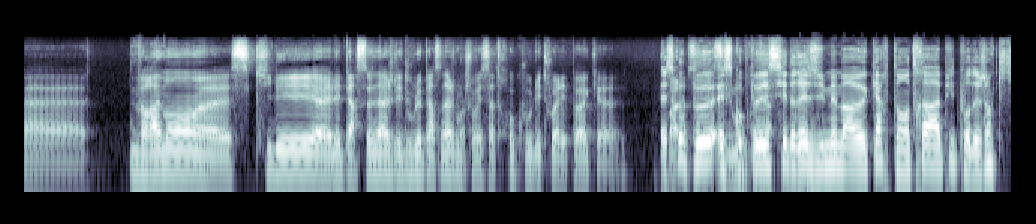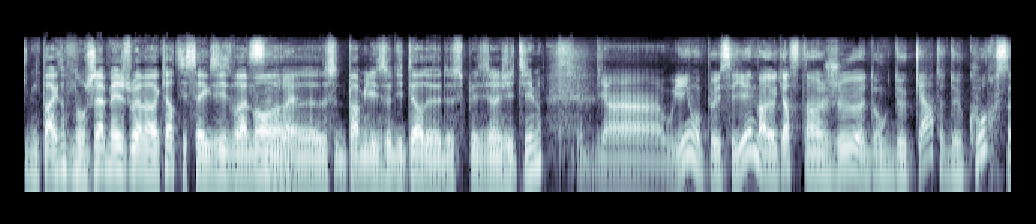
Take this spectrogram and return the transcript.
Euh, vraiment euh, skillé, euh, les personnages, les doubles personnages, moi je trouvais ça trop cool et tout à l'époque. Euh. Est-ce Voilà, qu'on peut, est-ce qu'on essayer de résumer Mario Kart en très rapide pour des gens qui, par exemple, n'ont jamais joué à Mario Kart, si ça existe vraiment vrai. euh, parmi les auditeurs de, de ce plaisir légitime? Eh bien, oui, on peut essayer. Mario Kart, c'est un jeu euh, donc de cartes, de course,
